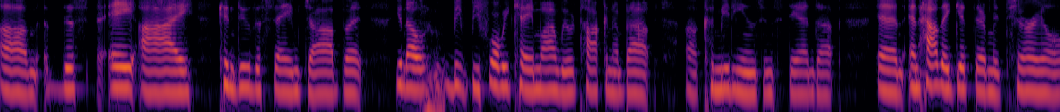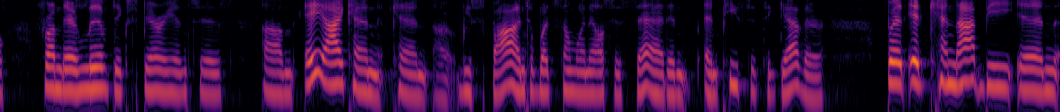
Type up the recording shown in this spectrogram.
um, this AI can do the same job. But you know, be, before we came on, we were talking about uh, comedians and stand up and and how they get their material from their lived experiences. Um, AI can can uh, respond to what someone else has said and and piece it together, but it cannot be in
